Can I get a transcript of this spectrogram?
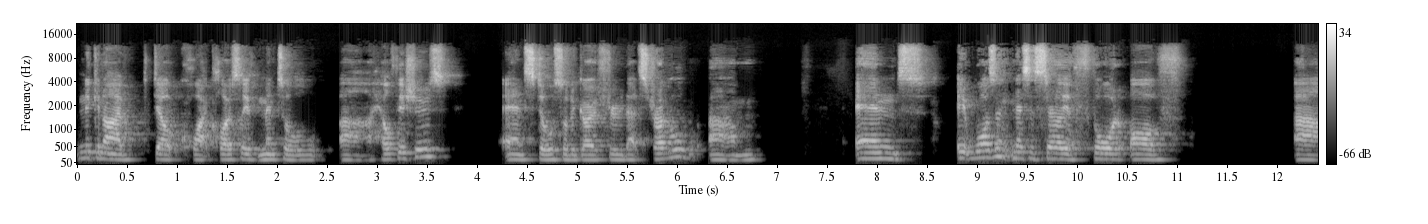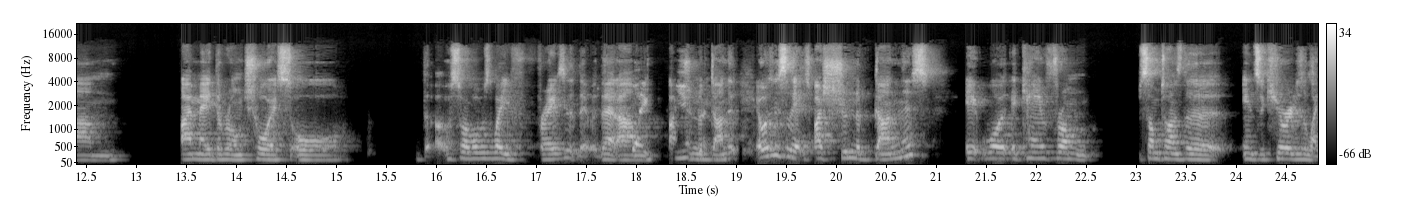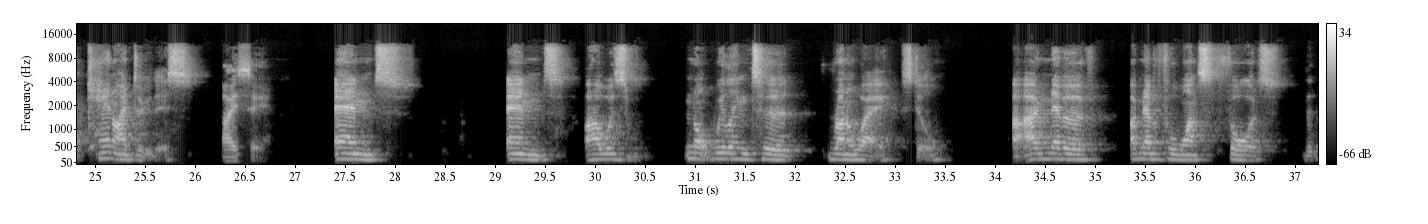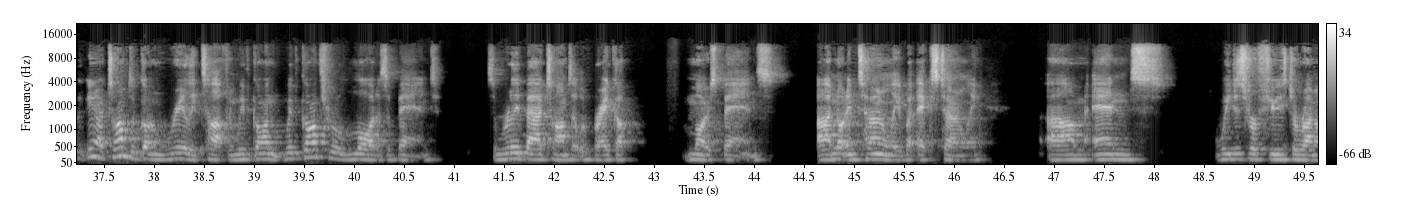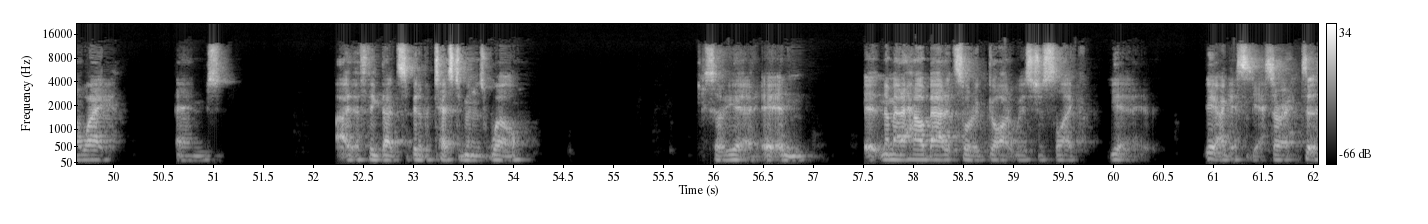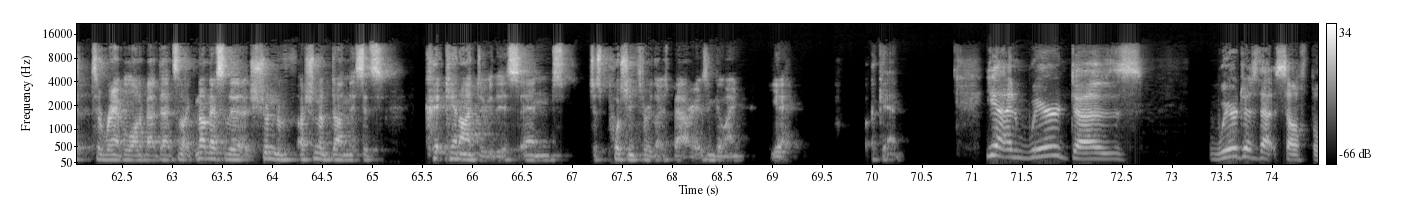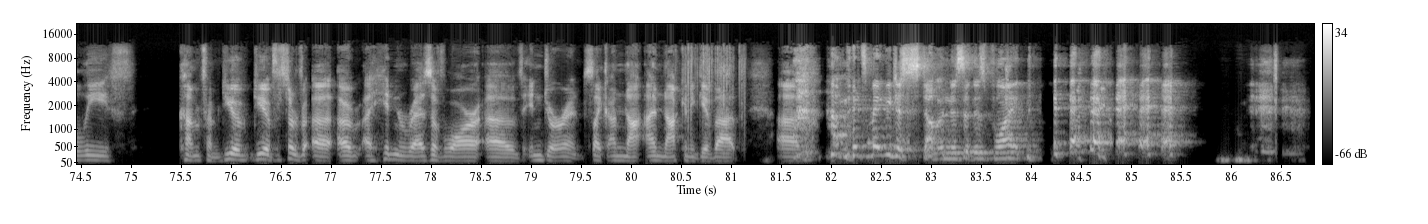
Nick and I have dealt quite closely with mental uh, health issues, and still sort of go through that struggle. Um, and it wasn't necessarily a thought of um, I made the wrong choice or the- sorry, what was the way you phrased it? That, that um, Like, I shouldn't have done it. It wasn't necessarily I shouldn't have done this. It was. It came from sometimes the insecurities of like, can I do this? i see And and I was not willing to run away. Still, I, I've never, I've never for once thought. You know, times have gotten really tough, and we've gone, we've gone through a lot as a band. Some really bad times that would break up most bands, uh, not internally but externally, um, and we just refused to run away. And I think that's a bit of a testament as well. So yeah, and it, no matter how bad it sort of got, it was just like, yeah, yeah. I guess yeah. Sorry to, to ramble on about that. It's like not necessarily that I shouldn't have I shouldn't have done this. It's c- can I do this and just pushing through those barriers and going, yeah, I can. Yeah, and where does where does that self belief come from? Do you have do you have sort of a, a, a hidden reservoir of endurance? Like I'm not I'm not going to give up. Um, it's maybe just stubbornness at this point.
